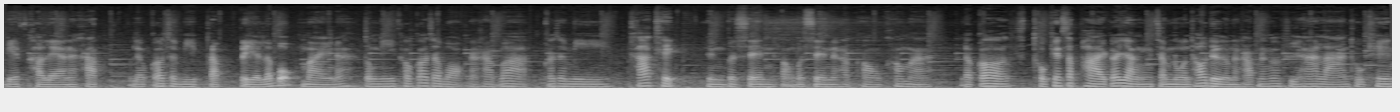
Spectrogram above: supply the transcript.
เดฟเขาแล้วนะครับ แล้วก็จะมีปรับเปลี่ยนระบบใหม่นะ ตรงนี้เขาก็จะบอกนะครับว่าก็จะมีค่าเทค1% 2%นะครับ เอาเข้ามา แล้วก็โทเค็นซัพพลายก็ยังจำนวนเท่าเดิมนะครับ นั่นก็คือ 5 ล้านโทเค็น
